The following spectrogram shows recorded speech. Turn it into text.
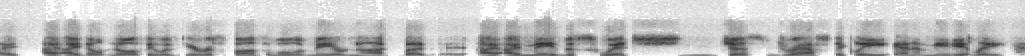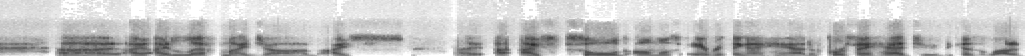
I, I don't know if it was irresponsible of me or not, but I, I made the switch just drastically and immediately. Uh, I, I, left my job. I, I, I sold almost everything I had. Of course, I had to because a lot of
